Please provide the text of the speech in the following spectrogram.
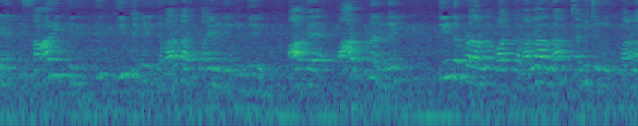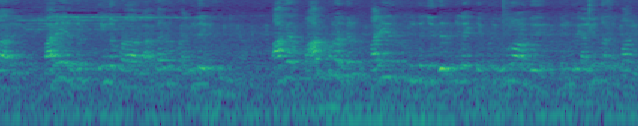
இடத்தில் சாலை திரித்து தீட்டு கிடைத்த வரலாறு பறையர்களிடம் ஆக பார்ப்பனர்களை தீண்டப்படாதவர்கள் பார்த்த வரலாறு தான் தமிழ்ச்சங்கத்தின் வரலாறு. பறையர்கள் தீண்டப்படாதவர்களாக கருதப்படவில்லை என்று சொல்கிறார். ஆக பார்ப்பனர்கள் பறையர்கள் இந்த எதிர்நிலை எப்படி உருவானது என்பதை அயோத்தாசன் பார்வை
